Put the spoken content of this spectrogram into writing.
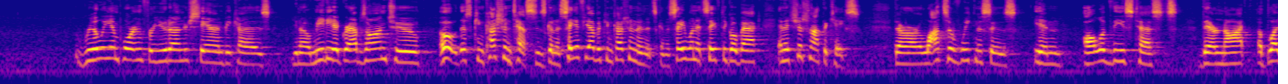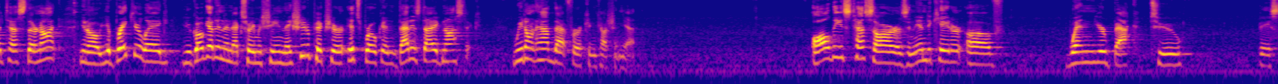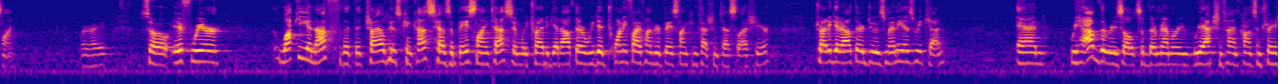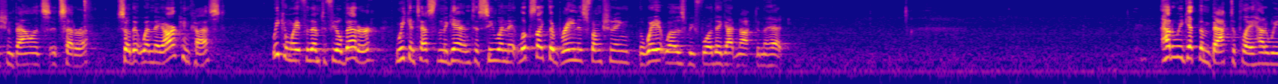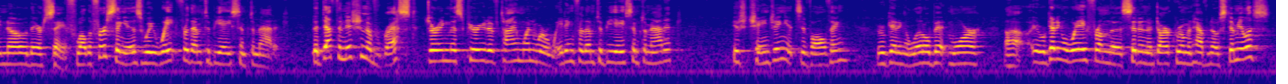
Really important for you to understand because you know media grabs on to oh, this concussion test is going to say if you have a concussion and it's going to say when it's safe to go back, and it's just not the case. There are lots of weaknesses in all of these tests. They're not a blood test. They're not, you know, you break your leg, you go get in an x ray machine, they shoot a picture, it's broken. That is diagnostic. We don't have that for a concussion yet. All these tests are as an indicator of when you're back to baseline. All right? So if we're lucky enough that the child who's concussed has a baseline test and we try to get out there, we did 2,500 baseline concussion tests last year. Try to get out there, do as many as we can. And we have the results of their memory, reaction time, concentration, balance, et cetera, so that when they are concussed, we can wait for them to feel better. We can test them again to see when it looks like their brain is functioning the way it was before they got knocked in the head. How do we get them back to play? How do we know they're safe? Well, the first thing is we wait for them to be asymptomatic. The definition of rest during this period of time when we're waiting for them to be asymptomatic is changing, it's evolving. We're getting a little bit more, uh, we're getting away from the sit in a dark room and have no stimulus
